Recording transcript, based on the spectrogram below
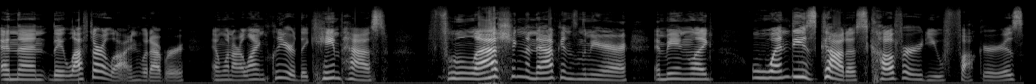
and then they left our line, whatever. And when our line cleared, they came past, flashing the napkins in the mirror and being like, Wendy's got us covered, you fuckers.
